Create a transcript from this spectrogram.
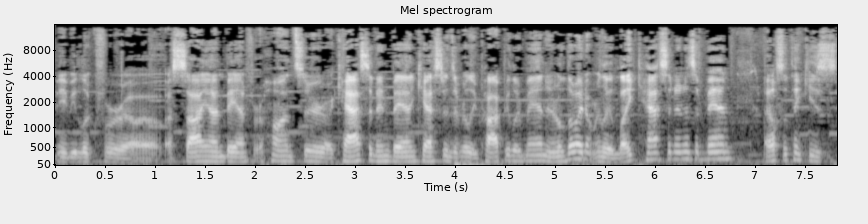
maybe look for a, a Sion ban for Hauntzer, a Kassadin ban. Kassadin's a really popular ban, and although I don't really like Kassadin as a ban, I also think he's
